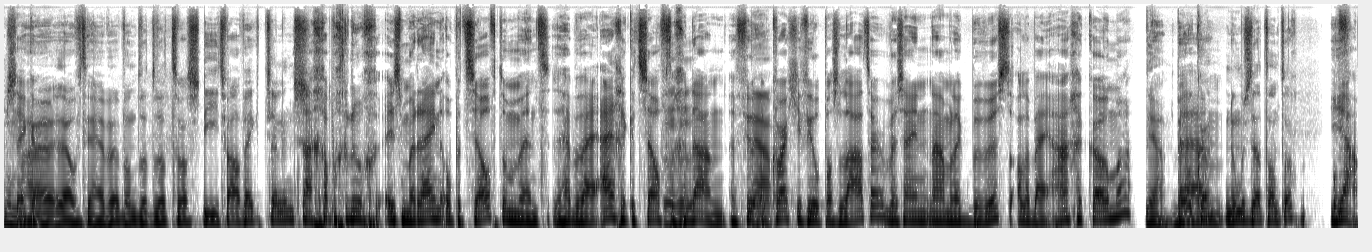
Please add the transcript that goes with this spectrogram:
Ja, om eh, over te hebben. Want wat, wat was die 12 weken challenge? Nou, grappig genoeg is Marijn op hetzelfde moment hebben wij eigenlijk hetzelfde Mhm. gedaan. Een, veel- Ja. een kwartje viel pas later. We zijn namelijk bewust allebei aangekomen. ja, welke? ehm, Noemen ze dat dan toch? Ja,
